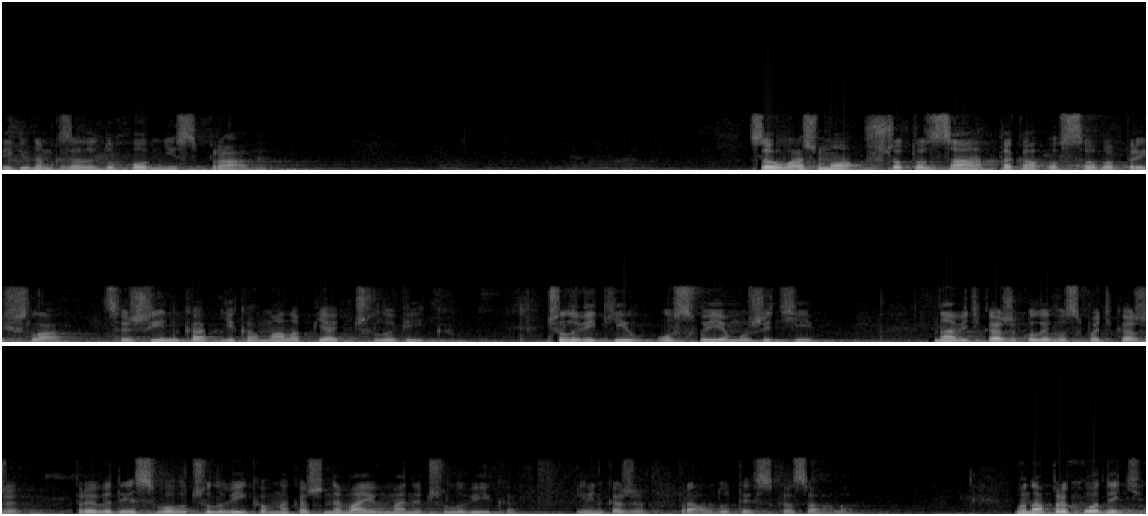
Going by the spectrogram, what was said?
які б нам казали, духовні справи. Зауважимо, що то за така особа прийшла. Це жінка, яка мала п'ять чоловік, чоловіків у своєму житті. Навіть каже, коли Господь каже, приведи свого чоловіка, вона каже, немає в мене чоловіка. І він каже, правду ти сказала. Вона приходить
